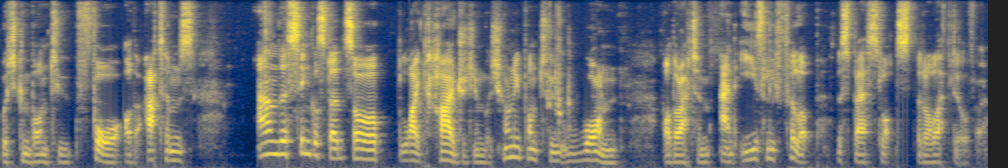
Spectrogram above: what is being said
which can bond to four other atoms. And the single studs are like hydrogen, which can only bond to one other atom and easily fill up the spare slots that are left over.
